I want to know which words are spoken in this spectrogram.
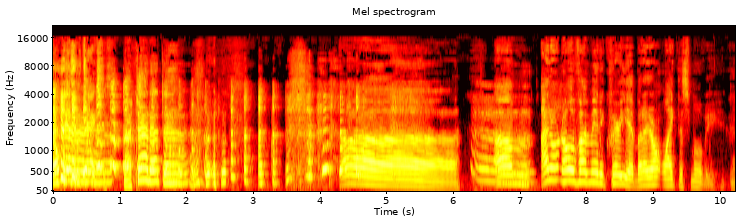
Don't mess with Texas. Da, da, da, da. Uh, um, I don't know if I've made it clear yet, but I don't like this movie. Um,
